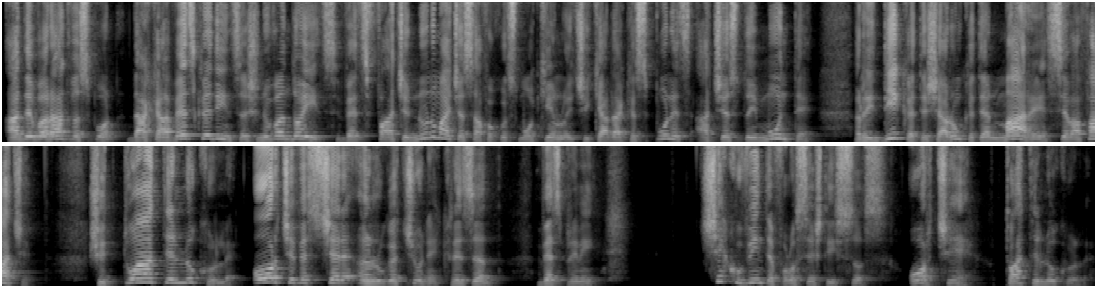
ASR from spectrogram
Adevărat vă spun, dacă aveți credință și nu vă îndoiți, veți face nu numai ce s-a făcut smochinului, ci chiar dacă spuneți acestui munte, ridică-te și aruncă-te în mare, se va face. Și toate lucrurile, orice veți cere în rugăciune, crezând, veți primi. Ce cuvinte folosește Isus? Orice, toate lucrurile.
